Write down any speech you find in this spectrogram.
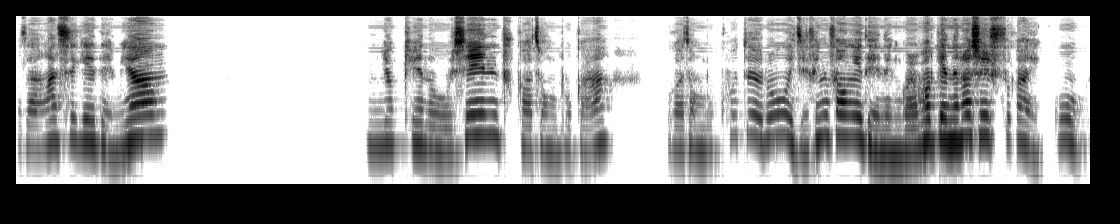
저장하시게 되면 입력해 놓으신 부가 정보가 부가 정보 코드로 이제 생성이 되는 걸 확인을 하실 수가 있고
